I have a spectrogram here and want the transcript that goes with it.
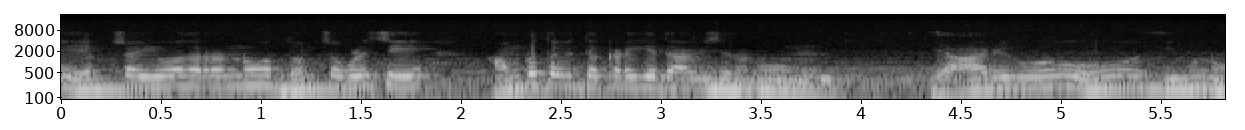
ಯಕ್ಷ ಯೋಧರನ್ನು ಧ್ವಂಸಗೊಳಿಸಿ ಅಮೃತವಿದ್ದ ಕಡೆಗೆ ಧಾವಿಸಿದನು. ಯಾರಿಗೂ ಇವನು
